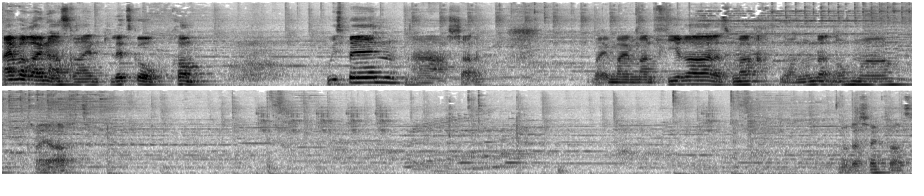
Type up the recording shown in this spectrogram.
einfach rein, Ass rein. Let's go. Komm. Respin. Ah, schade. Bei meinem Mann Vierer, das macht 900 nochmal. 3,8. Oh, das wäre krass.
